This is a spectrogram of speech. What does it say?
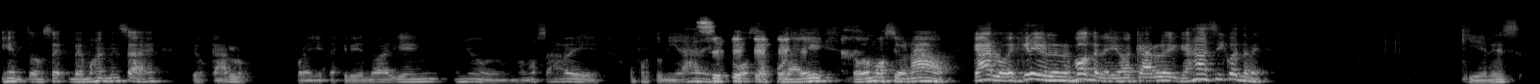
Y entonces vemos el mensaje. Digo, Carlos, por ahí está escribiendo alguien, uno no sabe, oportunidades, Sí. cosas por ahí, todo emocionado. Carlos, escríbele, respóndele. Y yo a Carlos y que, ah, sí, cuéntame. ¿Quieres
